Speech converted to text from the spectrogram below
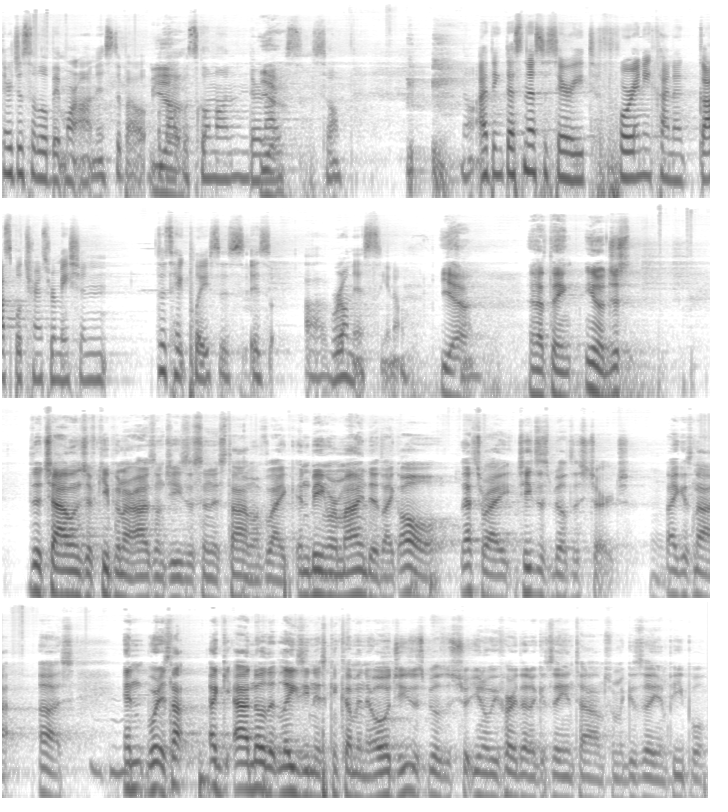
they're just a little bit more honest about, Yeah. about what's going on in their Yeah. lives so no i think that's necessary to, for any kind of gospel transformation to take place is is uh, realness you know Yeah. And I think, you know, just the challenge of keeping our eyes on Jesus in this time of like, and being reminded, like, oh, that's right, Jesus built this church. Mm-hmm. Like, it's not us. Mm-hmm. And where it's not, I, I know that laziness can come in there. Oh, Jesus built this church. You know, we've heard that a gazillion times from a gazillion people,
